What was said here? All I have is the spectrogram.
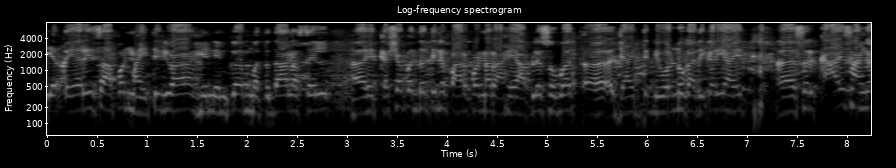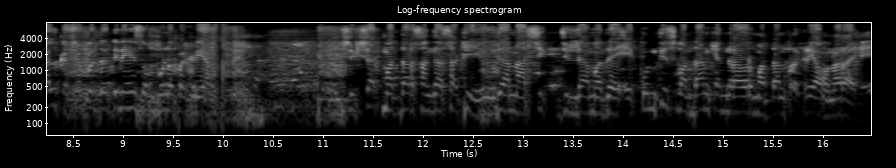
या तयारीचा आपण माहिती घेऊया. हे नेमकं मतदान असेल हे कशा पद्धतीने पार पडणार आहे आपल्यासोबत जे आहेत ते निवडणूक अधिकारी आहेत. सर काय सांगाल? कशा पद्धतीने हे संपूर्ण प्रक्रिया असते? शिक्षक मतदारसंघासाठी उद्या नाशिक जिल्ह्यामध्ये एकोणतीस मतदान केंद्रावर मतदान प्रक्रिया होणार आहे.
